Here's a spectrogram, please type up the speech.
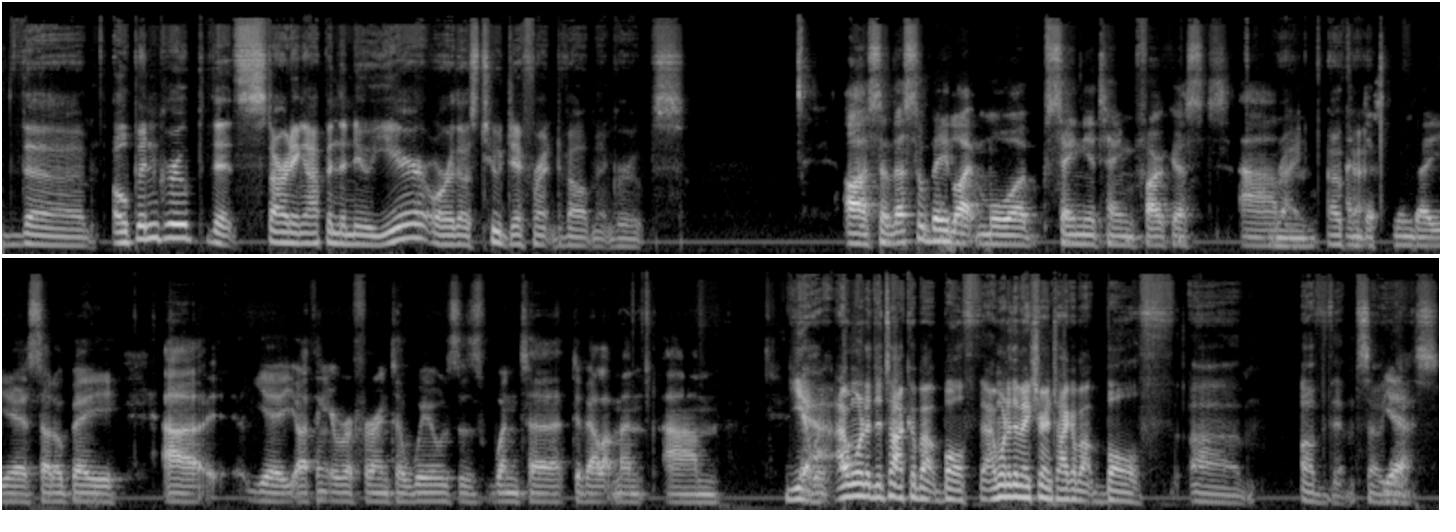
the open group that's starting up in the new year, or are those two different development groups? Uh, so this will be like more senior team focused. Um, right. Okay. In December, yeah. So it'll be, uh, yeah. I think you're referring to Wheels' winter development. Um, yeah, I wanted to talk about both. I wanted to make sure and talk about both um, of them. So yeah. yes.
